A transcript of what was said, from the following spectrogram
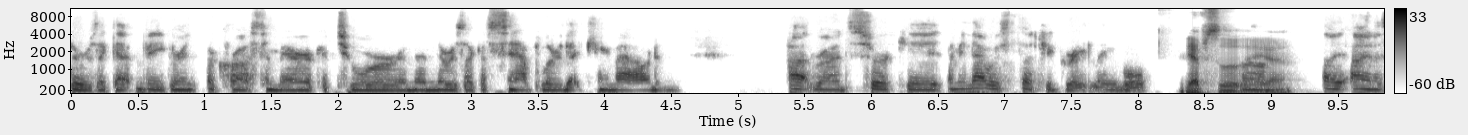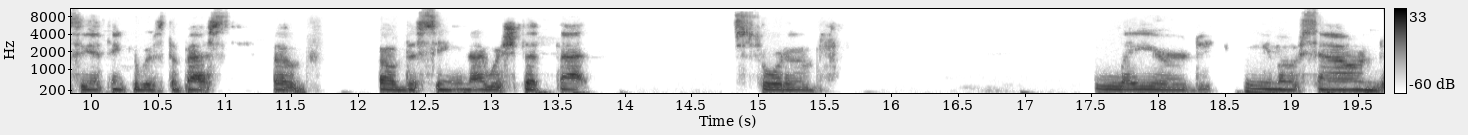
there was like that Vagrant Across America tour, and then there was like a sampler that came out and Hot Rod Circuit. I mean, that was such a great label. Absolutely, Um, yeah. I honestly, I think it was the best of of the scene. I wish that that sort of layered emo sound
